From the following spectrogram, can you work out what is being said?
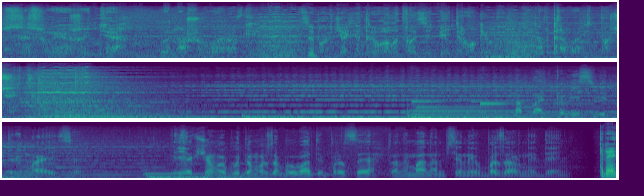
Все своє життя виношу вироки. Це мовчання тривало 25 років. Нам треба відпочити. На батькові світ тримається. І якщо ми будемо забувати про це, то нема нам ціни в базарний день. 3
